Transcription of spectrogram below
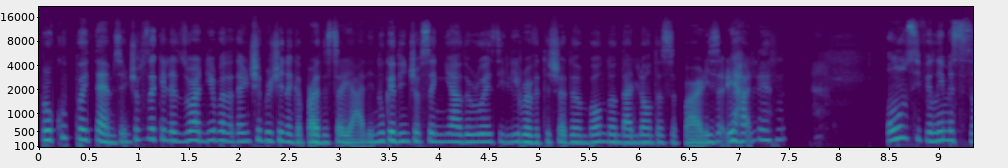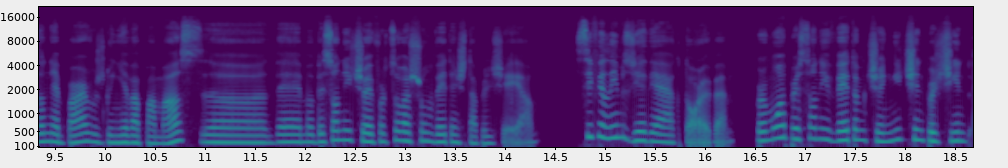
Por kuptohet se në qoftë se ke lexuar librat atëherë 100% e ke parë dhe serialin. Nuk e di nëse një adhurues i librave të Shadow and Bone do ndalonte së pari serialin. Unë si fillim e sezonin e parë u zhgënjeva pa masë dhe më besoni që e forcova shumë veten që ta pëlqeja. Si fillim zgjedhja e aktorëve. Për mua personi i vetëm që njëqind për qind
